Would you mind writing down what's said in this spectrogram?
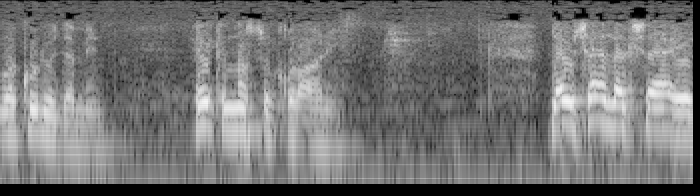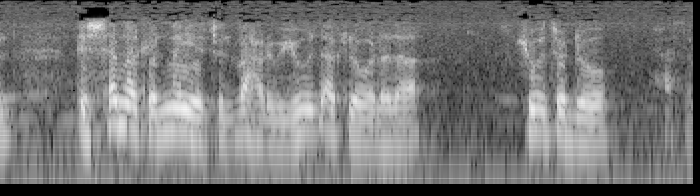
وكل دم. هيك النص القرآني. لو سألك سائل السمك الميت في البحر بيجوز أكله ولا لا؟ شو بتقول له؟ حسب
